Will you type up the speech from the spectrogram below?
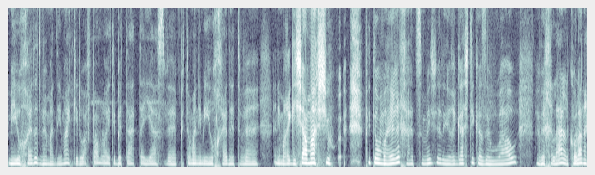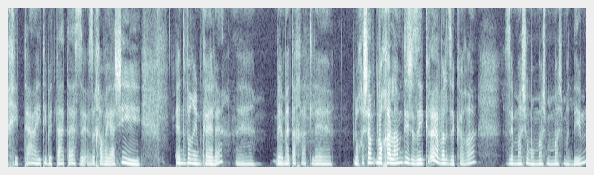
מיוחדת ומדהימה, כאילו אף פעם לא הייתי בתא הטייס ופתאום אני מיוחדת ואני מרגישה משהו, פתאום הערך העצמי שלי, הרגשתי כזה וואו, ובכלל כל הנחיתה הייתי בתא הטייס, זו חוויה שהיא... אין דברים כאלה. באמת אחת ל... לא חשב, לא חלמתי שזה יקרה, אבל זה קרה. זה משהו ממש ממש מדהים.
